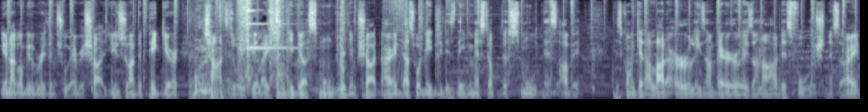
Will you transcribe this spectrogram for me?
you're not gonna be able to rhythm shoot every shot. You just have to pick your chances where you feel like it's gonna give you a smooth rhythm shot. All right, that's what they did is they messed up the smoothness of it. It's gonna get a lot of earlys and very earlys on all this foolishness. All right,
